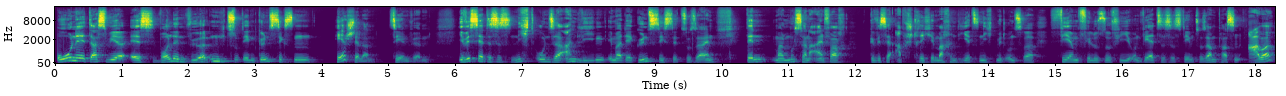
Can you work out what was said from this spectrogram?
ohne dass wir es wollen würden, zu den günstigsten Herstellern zählen würden. Ihr wisst ja, das ist nicht unser Anliegen, immer der günstigste zu sein, denn man muss dann einfach gewisse Abstriche machen, die jetzt nicht mit unserer Firmenphilosophie und Wertesystem zusammenpassen. Aber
